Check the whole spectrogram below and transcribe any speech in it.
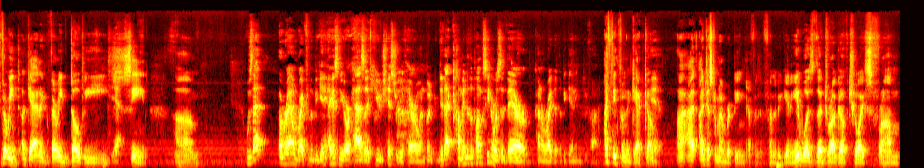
Very, again, a very dopey Yeah. scene. Was that around right from the beginning? I guess New York has a huge history with heroin, but did that come into the punk scene, or was it there kind of right at the beginning? Do you find? I think from the get go. Yeah. I, I- just remember it being there from the, from the beginning. It was the drug of choice from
